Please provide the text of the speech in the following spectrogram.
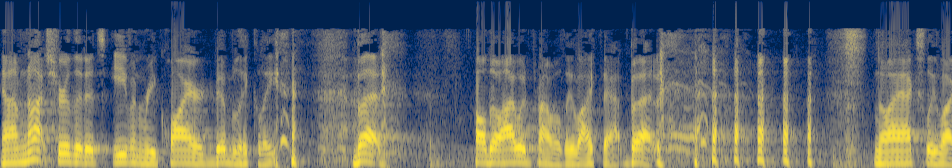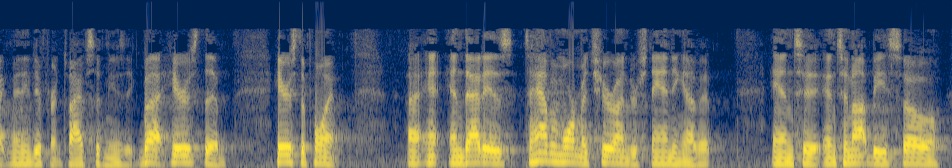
And I'm not sure that it's even required biblically. but, although I would probably like that. But, no, I actually like many different types of music. But here's the here's the point. Uh, and, and, that is to have a more mature understanding of it, and to and to not be so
